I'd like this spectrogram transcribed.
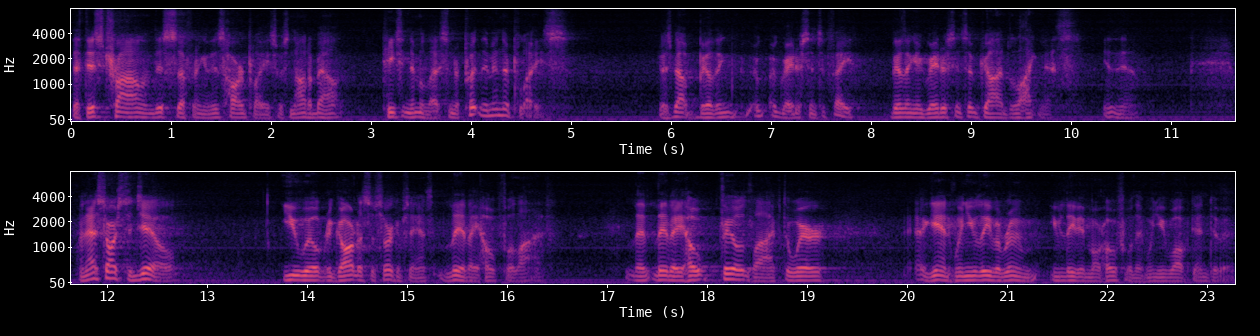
That this trial and this suffering and this hard place was not about teaching them a lesson or putting them in their place. It was about building a greater sense of faith, building a greater sense of God likeness in them. When that starts to gel, you will, regardless of circumstance, live a hopeful life. Live, live a hope filled life to where, again, when you leave a room, you leave it more hopeful than when you walked into it.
